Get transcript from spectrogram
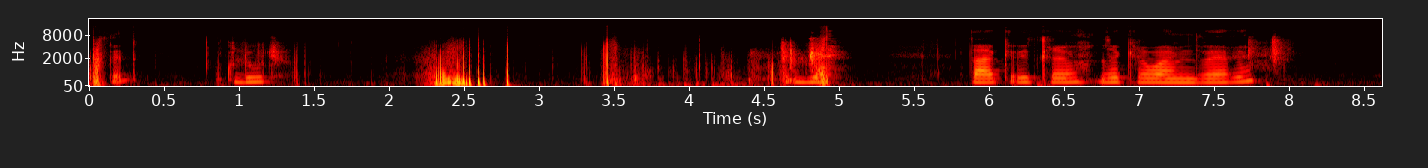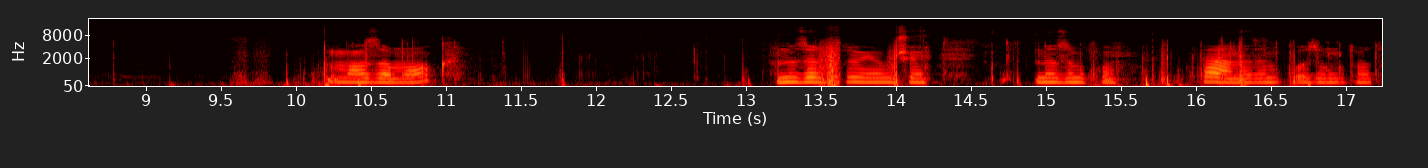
чекайте. Ключ. Є. Так, відкрив. Закриваємо двері. На замок. Ну, перевіримо, чи на замку. Та, на замку замкнути.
